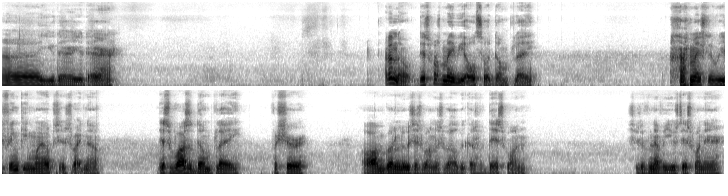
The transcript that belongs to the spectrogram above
Uh, you there, you there. I don't know. This was maybe also a dumb play. I'm actually rethinking my options right now. This was a dumb play, for sure. Oh, I'm gonna lose this one as well because of this one. Should have never used this one here.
